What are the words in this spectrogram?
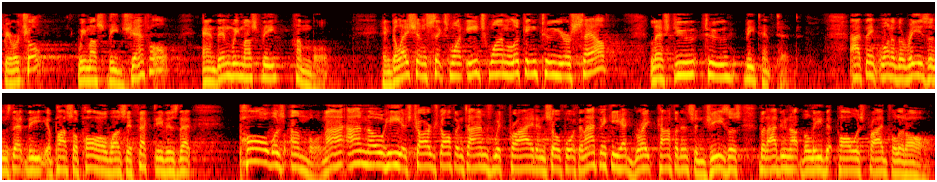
spiritual, we must be gentle, and then we must be humble. In Galatians 6:1, each one looking to yourself, lest you too be tempted. I think one of the reasons that the Apostle Paul was effective is that Paul was humble. Now, I, know he is charged oftentimes with pride and so forth, and I think he had great confidence in Jesus, but I do not believe that Paul was prideful at all.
